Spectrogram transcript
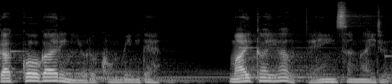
学校帰りによるコンビニで毎回会う店員さんがいる。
